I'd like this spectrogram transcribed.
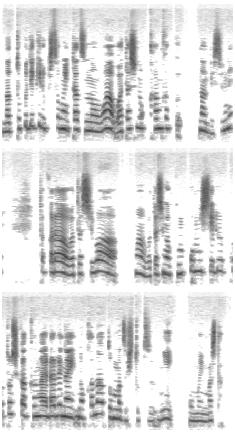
納得できる基礎に立つのは私の感覚なんですよね。だから私は、まあ、私が根本にしていることしか考えられないのかなとまず一つに思いました。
